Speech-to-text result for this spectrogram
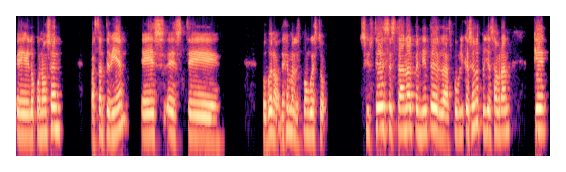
eh, lo conocen bastante bien. Es este, pues bueno, déjenme les pongo esto. Si ustedes están al pendiente de las publicaciones, pues ya sabrán que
